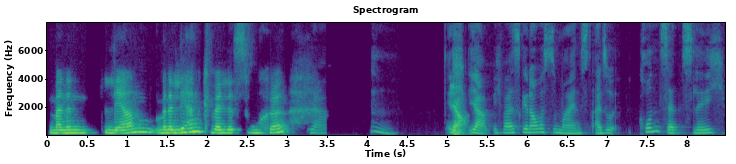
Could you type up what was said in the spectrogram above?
meinen Lern, meine Lernquelle suche? Ja. Hm. Ich, ja. ja, ich weiß genau, was du meinst. Also grundsätzlich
